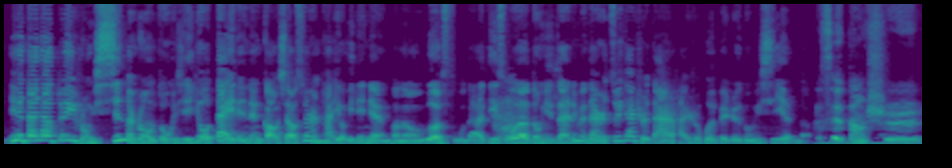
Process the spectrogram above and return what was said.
因为大家对一种新的这种东西，又带一点点搞笑，虽然它有一点点可能恶俗的、低俗的东西在里面，但是最开始大家还是会被这个东西吸引的。而且当时。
